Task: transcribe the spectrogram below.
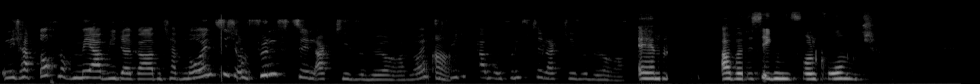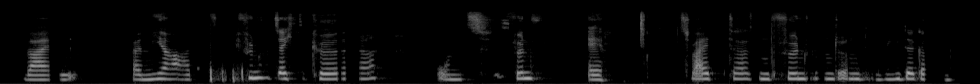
und ich habe doch noch mehr Wiedergaben. Ich habe 90 und 15 aktive Hörer. 90 Ah. Wiedergaben und 15 aktive Hörer. Ähm, aber das ist irgendwie voll komisch. Weil bei mir hat 65 Hörer und 5, äh, 2500 Wiedergaben.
